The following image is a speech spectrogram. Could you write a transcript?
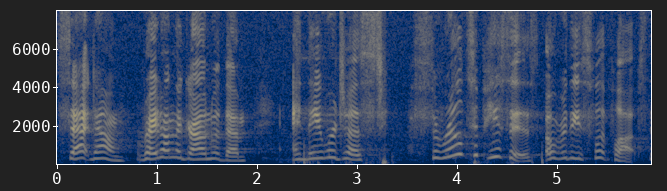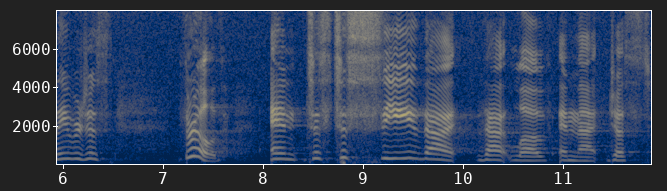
Sat down right on the ground with them, and they were just thrilled to pieces over these flip flops. They were just thrilled, and just to see that that love and that just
